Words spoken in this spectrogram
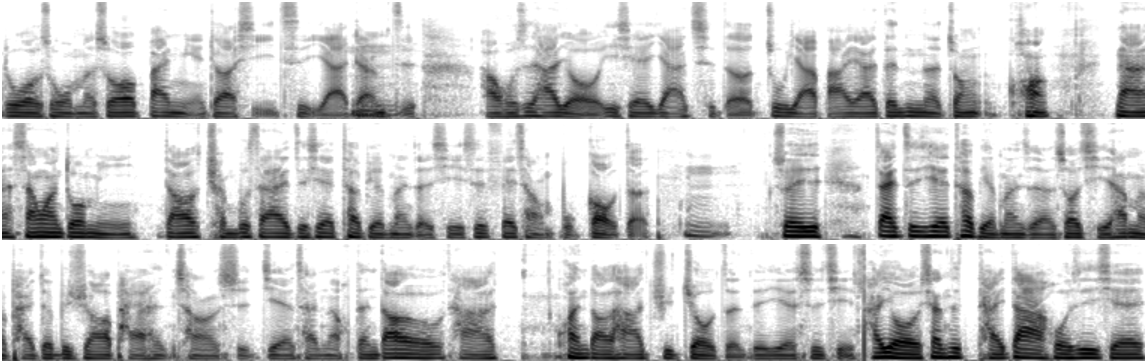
如果说我们说半年就要洗一次牙这样子，好，或是他有一些牙齿的蛀牙、拔牙等等的状况，那三万多名都要全部塞在这些特别门诊，其实是非常不够的。嗯所以在这些特别门诊的时候，其实他们排队必须要排很长的时间，才能等到他换到他去就诊这件事情。还有像是台大或是一些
